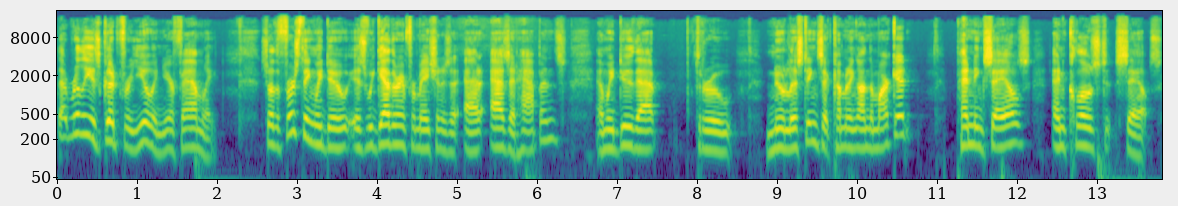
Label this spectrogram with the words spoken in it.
that really is good for you and your family. So the first thing we do is we gather information as it, as it happens, and we do that through new listings that coming on the market, pending sales, and closed sales.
